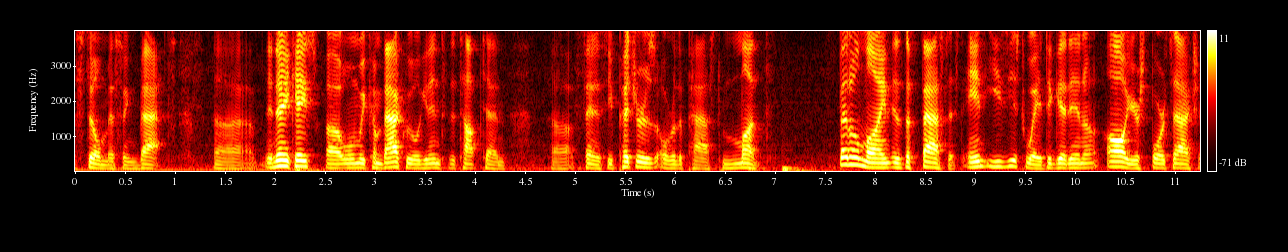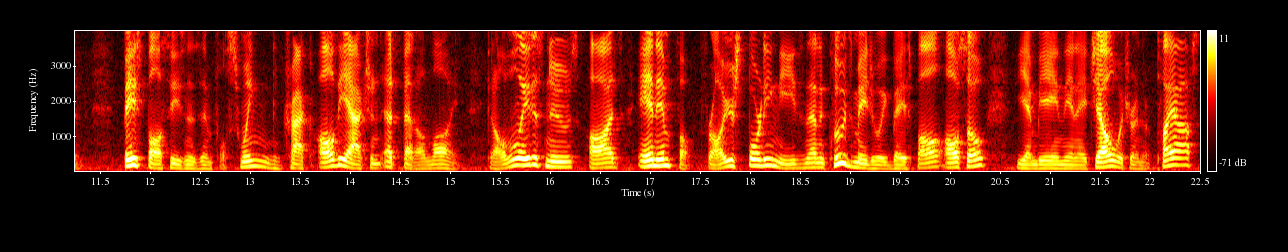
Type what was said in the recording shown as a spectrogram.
still missing bats. in any case, when we come back, we will get into the top 10 fantasy pitchers over the past month. BetOnline is the fastest and easiest way to get in on all your sports action. Baseball season is in full swing and can track all the action at BetOnline. Get all the latest news, odds, and info for all your sporting needs, and that includes Major League Baseball, also the NBA and the NHL, which are in their playoffs,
